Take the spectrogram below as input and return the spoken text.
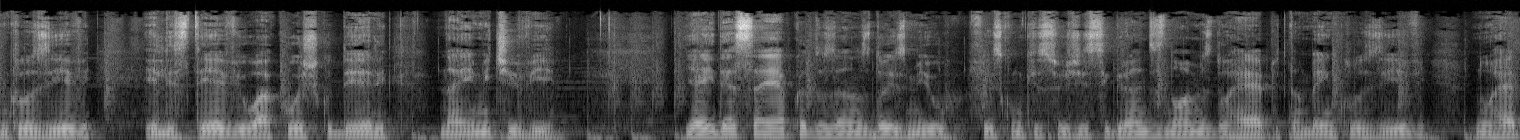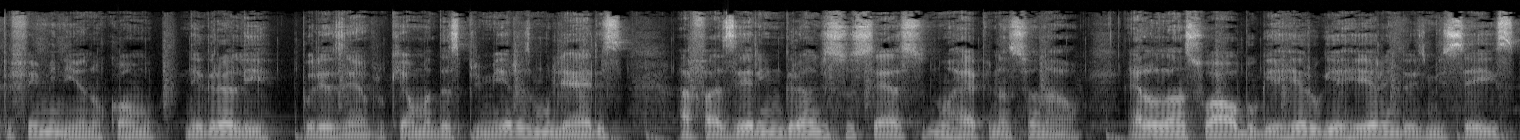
Inclusive, ele esteve o acústico dele na MTV. E aí dessa época dos anos 2000 fez com que surgisse grandes nomes do rap, também inclusive no rap feminino, como Negra Lee, por exemplo, que é uma das primeiras mulheres a fazerem grande sucesso no rap nacional. Ela lança o álbum Guerreiro Guerreira em 2006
